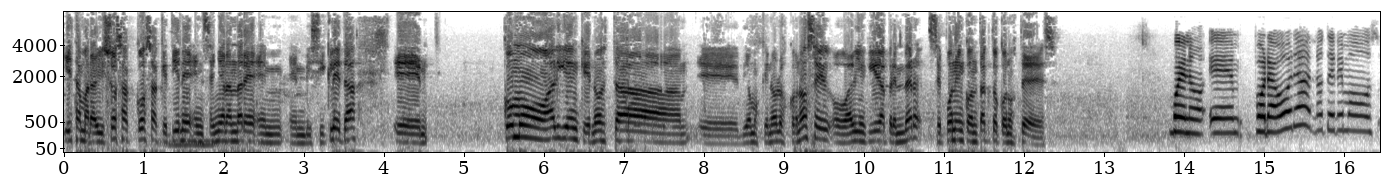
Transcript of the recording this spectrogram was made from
y esta maravillosa cosa que tiene enseñar a andar en, en bicicleta. Eh, ¿Cómo alguien que no está, eh, digamos, que no los conoce o alguien que quiere aprender se pone en contacto con ustedes? Bueno, eh, por ahora no tenemos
